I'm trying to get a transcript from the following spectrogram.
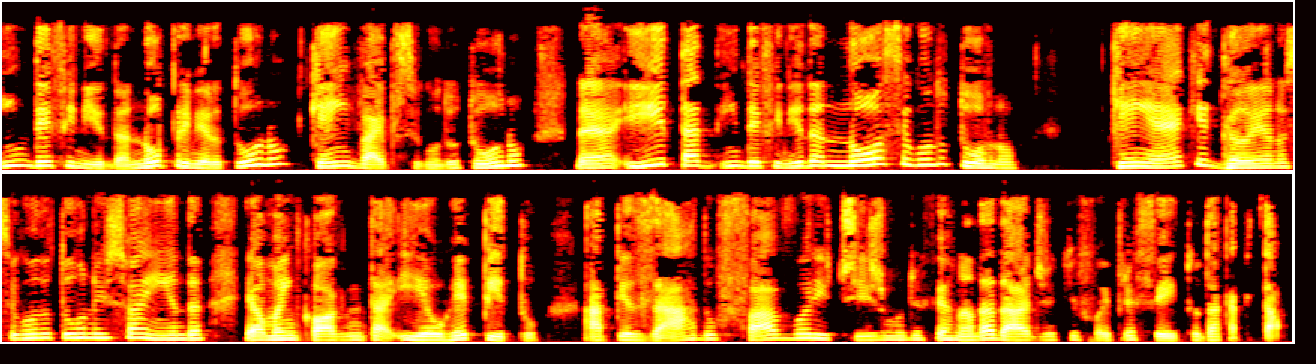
indefinida no primeiro turno, quem vai para o segundo turno, né? E está indefinida no segundo turno. Quem é que ganha no segundo turno? Isso ainda é uma incógnita e eu repito, apesar do favoritismo de Fernando Haddad, que foi prefeito da capital.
